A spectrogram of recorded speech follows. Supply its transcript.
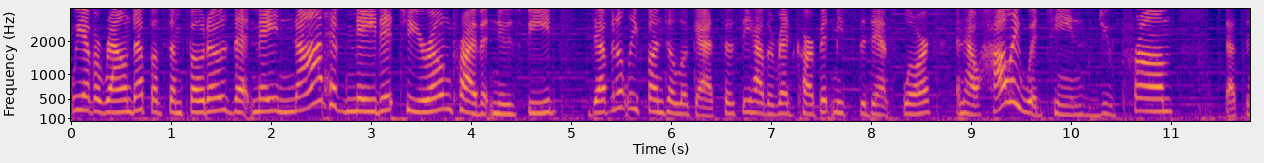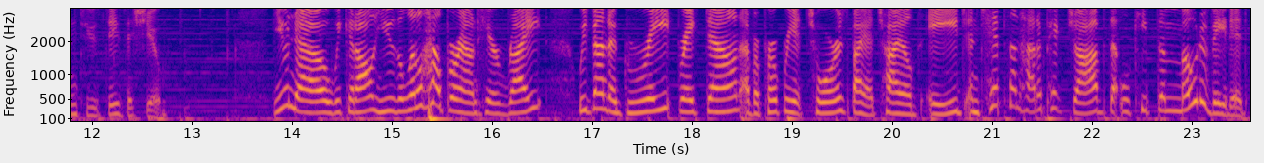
We have a roundup of some photos that may not have made it to your own private news feed. Definitely fun to look at. So, see how the red carpet meets the dance floor and how Hollywood teens do prom. That's in Tuesday's issue. You know, we could all use a little help around here, right? We found a great breakdown of appropriate chores by a child's age and tips on how to pick jobs that will keep them motivated.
